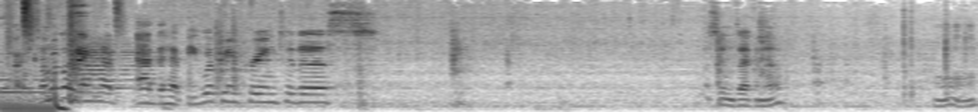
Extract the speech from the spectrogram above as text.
Alright, so I'm gonna go ahead and have, add the heavy whipping cream to this. That like enough. Oh.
